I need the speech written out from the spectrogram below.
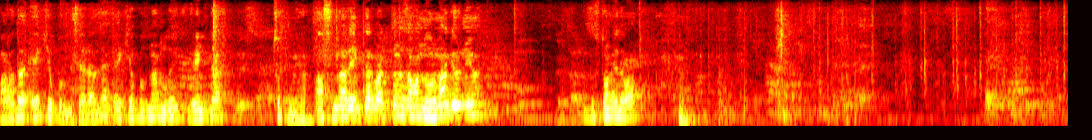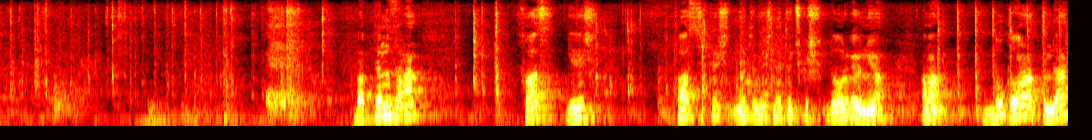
arada ek yapılmış herhalde. Ek yapıldığından dolayı renkler tutmuyor. Aslında renkler baktığınız zaman normal görünüyor. Stone ele. Baktığımız zaman faz giriş, faz çıkış, ne tür giriş, ne tür çıkış doğru görünüyor. Ama bu kolon hattında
